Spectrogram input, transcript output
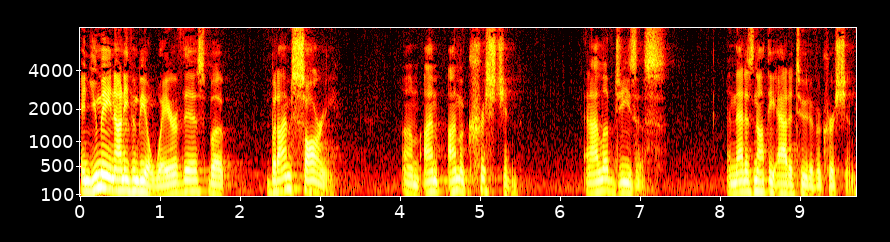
And you may not even be aware of this, but, but I'm sorry. Um, I'm, I'm a Christian, and I love Jesus. And that is not the attitude of a Christian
